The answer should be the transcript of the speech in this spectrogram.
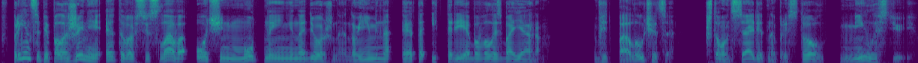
В принципе, положение этого Всеслава очень мутное и ненадежное, но именно это и требовалось боярам. Ведь получится, что он сядет на престол милостью их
